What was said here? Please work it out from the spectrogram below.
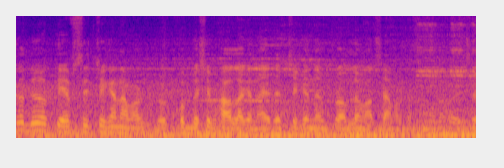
যদিও কেএফসির চিকেন আমার খুব বেশি ভালো লাগে না, এদের চিকেনের প্রবলেম আছে আমার কাছে মনে হয়েছে।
